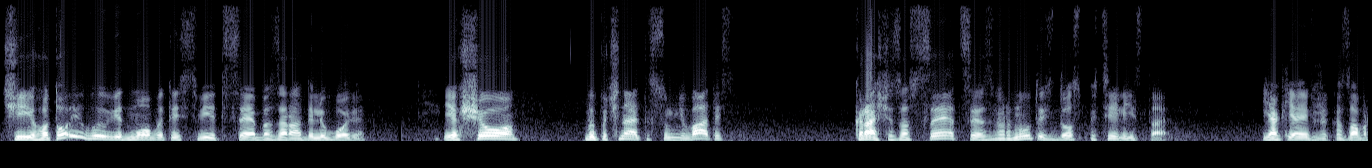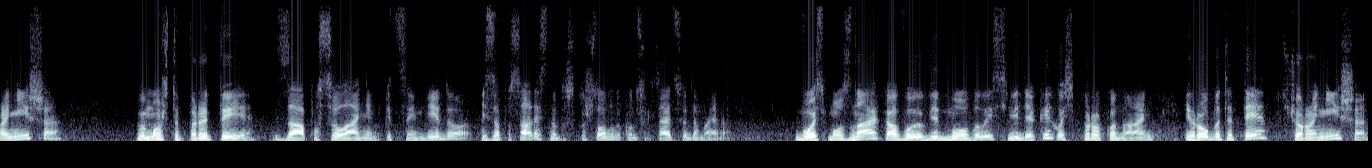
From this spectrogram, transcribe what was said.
Чи готові ви відмовитись від себе заради любові? Якщо ви починаєте сумніватись, краще за все це звернутись до спеціаліста. Як я і вже казав раніше, ви можете перейти за посиланням під цим відео і записатись на безкоштовну консультацію до мене. Восьма ознака, ви відмовились від якихось переконань і робите те, що раніше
